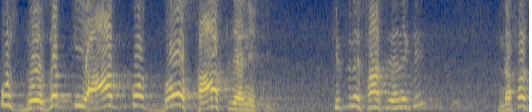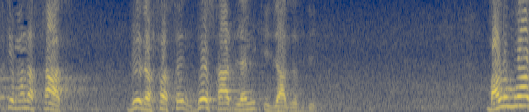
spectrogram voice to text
اس دوزک کی آگ کو دو سانس لینے کی۔ کتنے سانس لینے کی؟ نفس کے معنی سانس۔ بے نفس ہے دو سانس لینے کی اجازت دی۔ معلوم ہوا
